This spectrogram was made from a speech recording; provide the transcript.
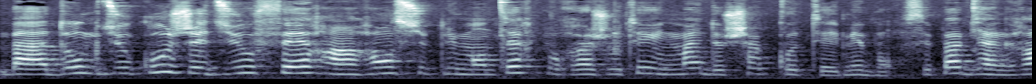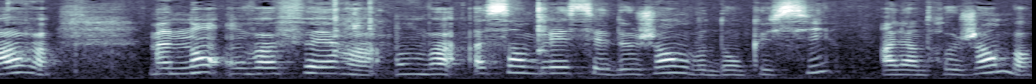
bah donc du coup j'ai dû faire un rang supplémentaire pour rajouter une maille de chaque côté. Mais bon, c'est pas bien grave. Maintenant, on va faire, on va assembler ces deux jambes, donc ici, à l'entrejambe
